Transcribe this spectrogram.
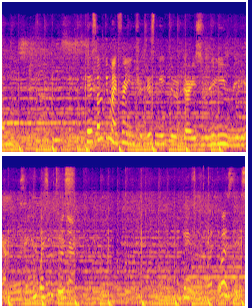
um. There's something my friend introduced me to that is really really amazing. Was it this? I don't know what was this.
